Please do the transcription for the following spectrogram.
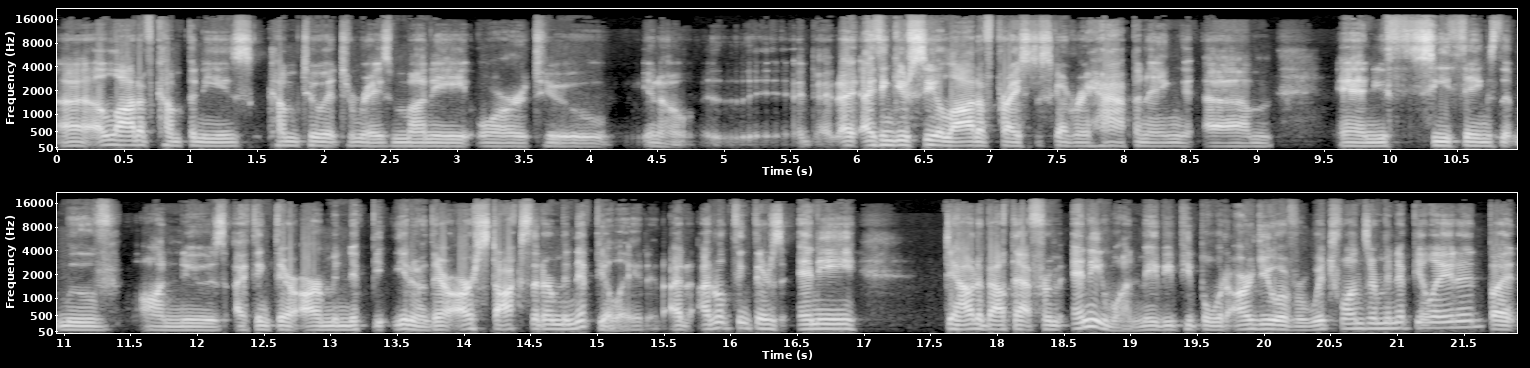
uh, a lot of companies come to it to raise money or to you know I, I, think you see a lot of price discovery happening um, and you see things that move on news i think there are manip- you know there are stocks that are manipulated I, I don't think there's any doubt about that from anyone. Maybe people would argue over which ones are manipulated, but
